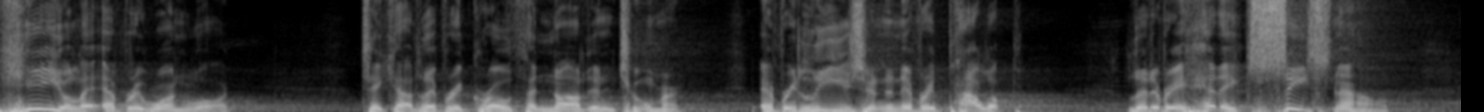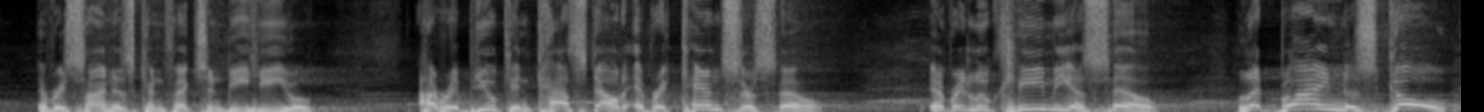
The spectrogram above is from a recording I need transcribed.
Heal everyone, Lord. Take out every growth and knot and tumor, every lesion and every polyp. Let every headache cease now. Every sinus confection be healed. I rebuke and cast out every cancer cell, every leukemia cell, Let blindness go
